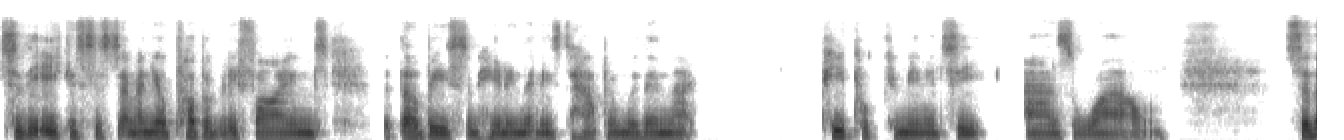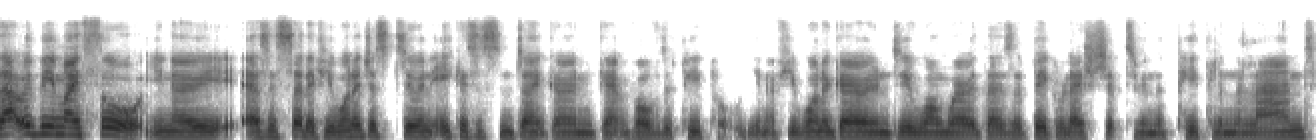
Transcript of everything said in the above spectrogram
to the ecosystem and you'll probably find that there'll be some healing that needs to happen within that people community as well. So that would be my thought. You know, as I said, if you want to just do an ecosystem, don't go and get involved with people. You know, if you want to go and do one where there's a big relationship between the people and the land,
